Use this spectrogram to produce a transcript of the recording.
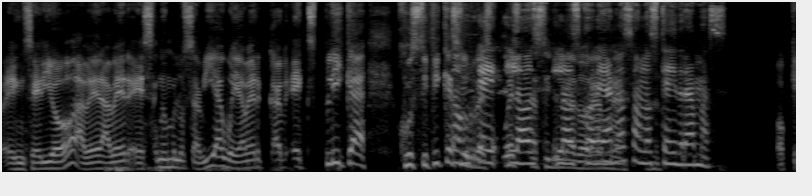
¿en serio? A ver, a ver, esa no me lo sabía, güey. A ver, explica, justifique su respuesta. Los, los coreanos son los K-dramas. Ok,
